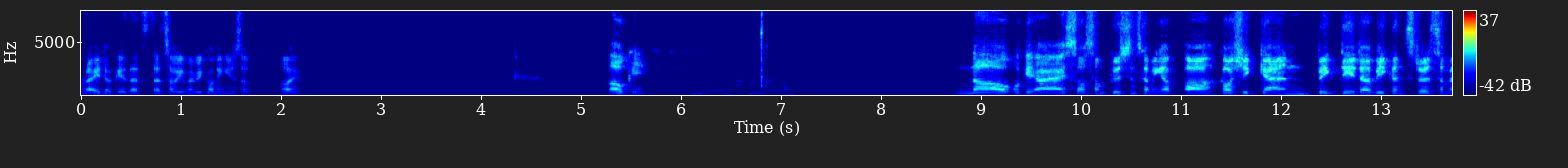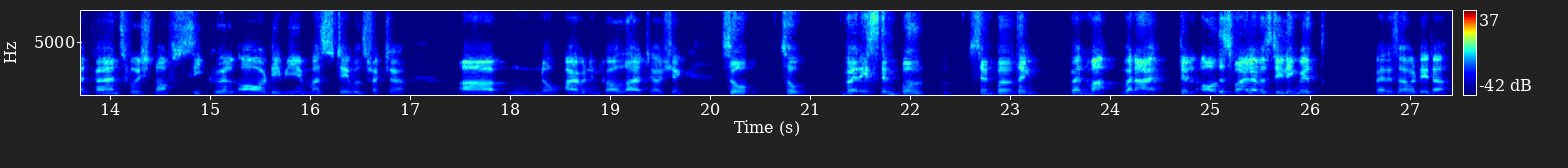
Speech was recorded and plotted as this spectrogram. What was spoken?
right? Okay, that's that's how you might be calling yourself. All right. Okay. Now, okay, I, I, saw some questions coming up. Uh, Kaushik, can big data be considered some advanced version of SQL or DBMS table structure? Uh, no, I wouldn't call that Kaushik. So, so very simple, simple thing. When my, when I till all this while I was dealing with where is our data?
